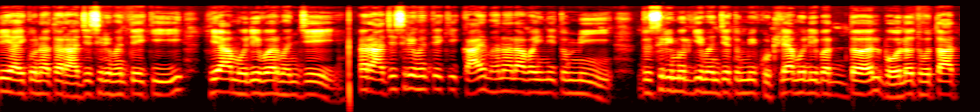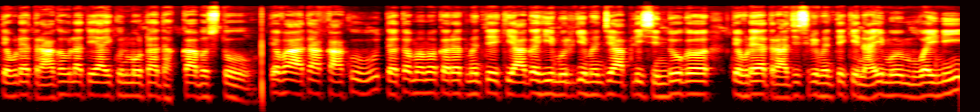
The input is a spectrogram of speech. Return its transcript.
ते ऐकून आता राजेश्री म्हणते की ह्या मुलीवर म्हणजे राजश्री म्हणते की काय म्हणाला वहिनी तुम्ही? दुसरी मुलगी म्हणजे तुम्ही कुठल्या मुलीबद्दल बोलत होता तेवढ्यात राघवला ते ऐकून मोठा धक्का बसतो. तेव्हा आता काकू ततमम करत म्हणते की अगं ही मुलगी म्हणजे आपली सिंधू ग तेवढ्यात राजश्री म्हणते की नाही मु- वहिनी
